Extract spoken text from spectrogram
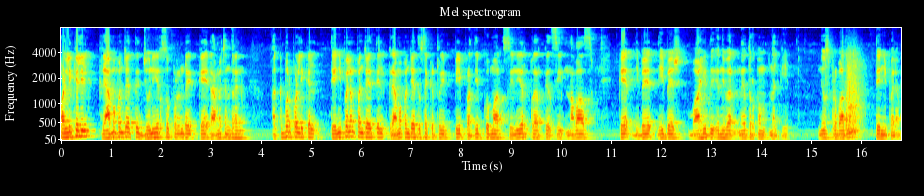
പള്ളിക്കലിൽ ഗ്രാമപഞ്ചായത്ത് junior superintendent K Ramachandran Akbar Pallikkal Thenhipalam പഞ്ചായത്തിൽ ഗ്രാമപഞ്ചായത്ത് secretary P Pradeep Kumar senior clerk C Navas K ദിബേ ദീപേഷ് വാഹിദ് എന്നിവർ നേതൃത്വം നൽകി. ന്യൂസ് പ്രഭാതം തേഞ്ഞിപ്പലം.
